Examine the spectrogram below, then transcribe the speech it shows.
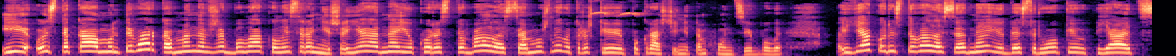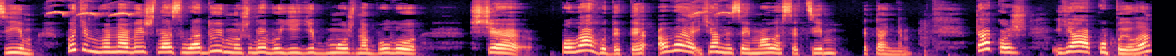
І ось така мультиварка в мене вже була колись раніше. Я нею користувалася, можливо, трошки покращені там функції були. Я користувалася нею десь років 5-7. Потім вона вийшла з ладу, і, можливо, її можна було ще полагодити, але я не займалася цим питанням. Також я купила,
